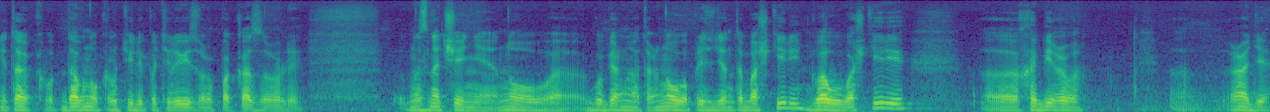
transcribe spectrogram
Не так вот давно крутили по телевизору, показывали назначение нового губернатора, нового президента Башкирии, главу Башкирии э, Хабирова э, Ради.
